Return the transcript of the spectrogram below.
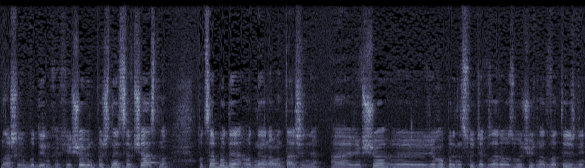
в наших будинках. Якщо він почнеться вчасно, то це буде одне навантаження. А якщо е, його принесуть, як зараз озвучують, на два тижні,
